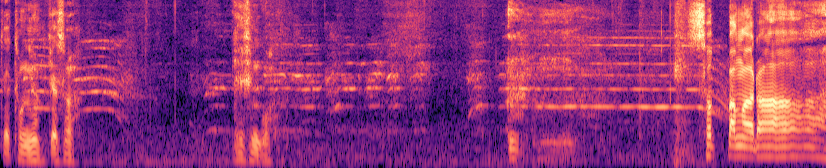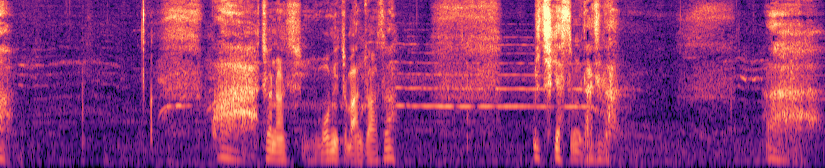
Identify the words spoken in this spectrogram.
대통령께서 계신 곳. 석방하라. 아, 저는 몸이 좀 안 좋아서 미치겠습니다, 지금. 윤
